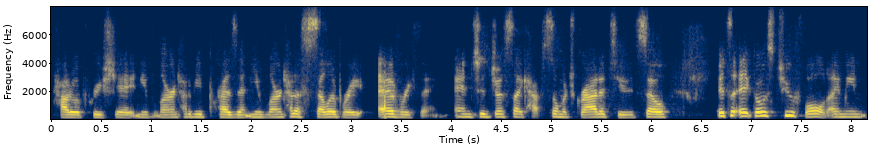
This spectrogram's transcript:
how to appreciate and you've learned how to be present. And you've learned how to celebrate everything and to just like have so much gratitude. So it's it goes twofold. I mean,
